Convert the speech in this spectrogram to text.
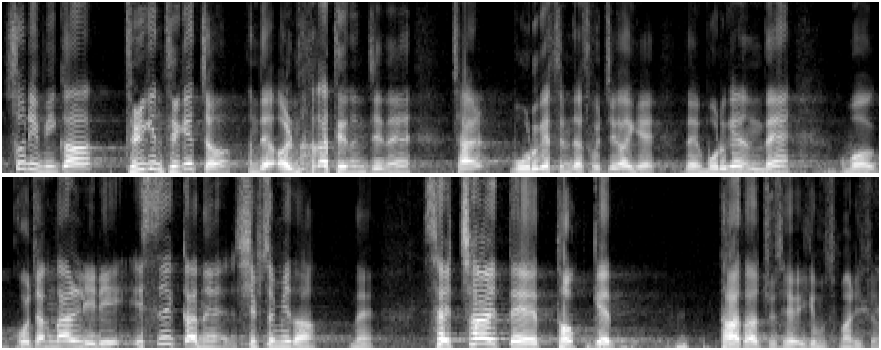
수리비가 들긴 들겠죠. 근데 얼마가 드는지는 잘 모르겠습니다. 솔직하게. 네, 모르겠는데 뭐 고장 날 일이 있을까는 싶습니다. 네. 세차할 때 덮게 닫아 주세요. 이게 무슨 말이죠?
